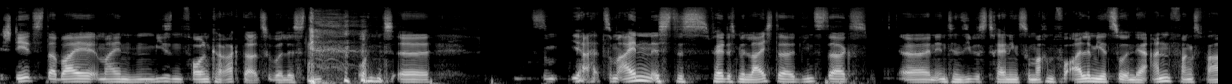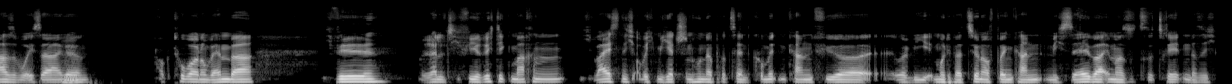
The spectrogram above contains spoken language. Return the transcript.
stets dabei, meinen miesen, faulen Charakter zu überlisten. und äh, zum, ja, zum einen ist es, fällt es mir leichter, dienstags äh, ein intensives Training zu machen, vor allem jetzt so in der Anfangsphase, wo ich sage, Mhm. Oktober, November, ich will relativ viel richtig machen. Ich weiß nicht, ob ich mich jetzt schon 100% committen kann für, oder die Motivation aufbringen kann, mich selber immer so zu treten, dass ich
